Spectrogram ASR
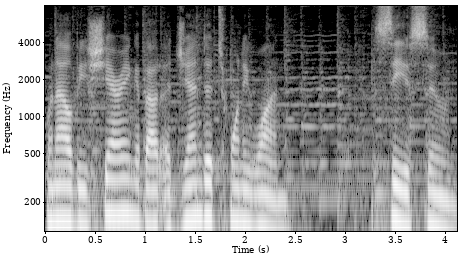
when I will be sharing about Agenda 21. See you soon.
